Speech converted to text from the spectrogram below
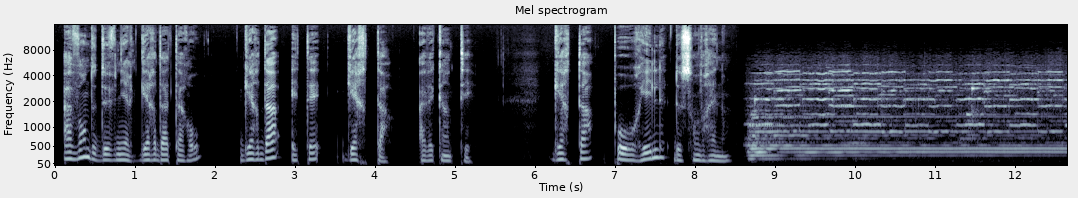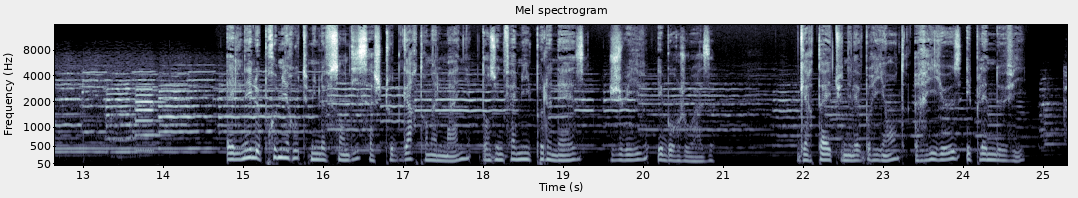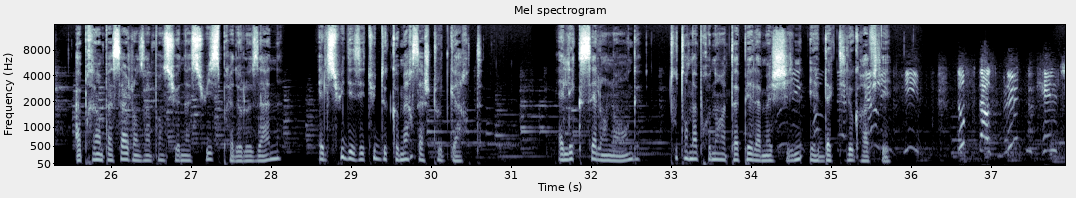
Avant de devenir Gerda Taro, Gerda était Gerta avec un T. Gerta Pouril de son vrai nom. Elle naît le 1er août 1910 à Stuttgart en Allemagne, dans une famille polonaise, juive et bourgeoise. Gerta est une élève brillante, rieuse et pleine de vie. Après un passage dans un pensionnat suisse près de Lausanne, elle suit des études de commerce à Stuttgart. Elle excelle en langue, tout en apprenant à taper à la machine et à dactylographier.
